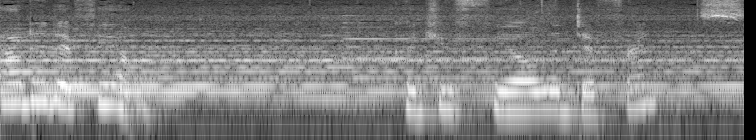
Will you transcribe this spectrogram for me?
How did it feel? Could you feel the difference?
